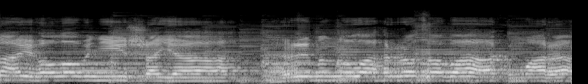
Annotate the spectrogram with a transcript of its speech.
Найголовніша гримнула грозова хмара,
